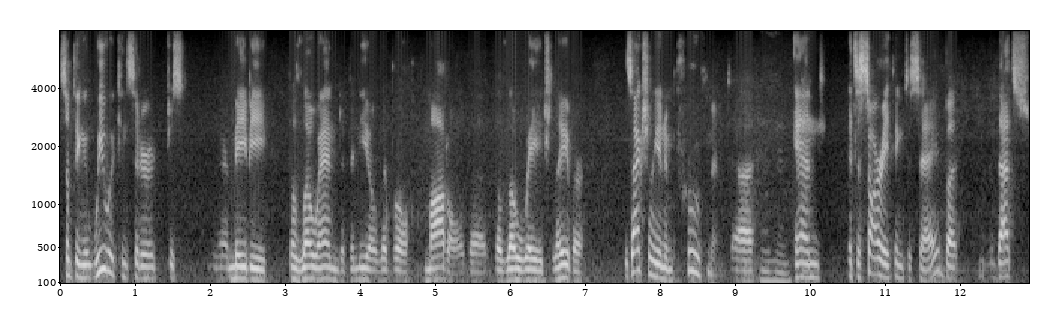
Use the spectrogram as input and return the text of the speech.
something that we would consider just uh, maybe the low end of the neoliberal model, the, the low wage labor, is actually an improvement. Uh, mm-hmm. And it's a sorry thing to say, but that's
